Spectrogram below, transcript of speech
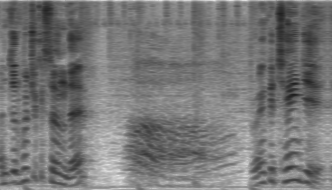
완전 홀쭉했었는데? rank change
